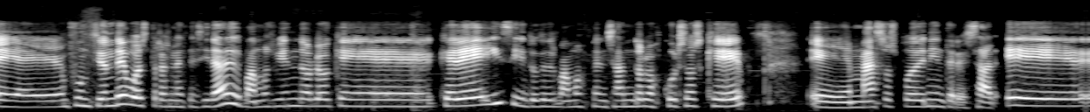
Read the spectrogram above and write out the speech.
Eh, en función de vuestras necesidades. Vamos viendo lo que queréis y entonces vamos pensando los cursos que eh, más os pueden interesar. Eh,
